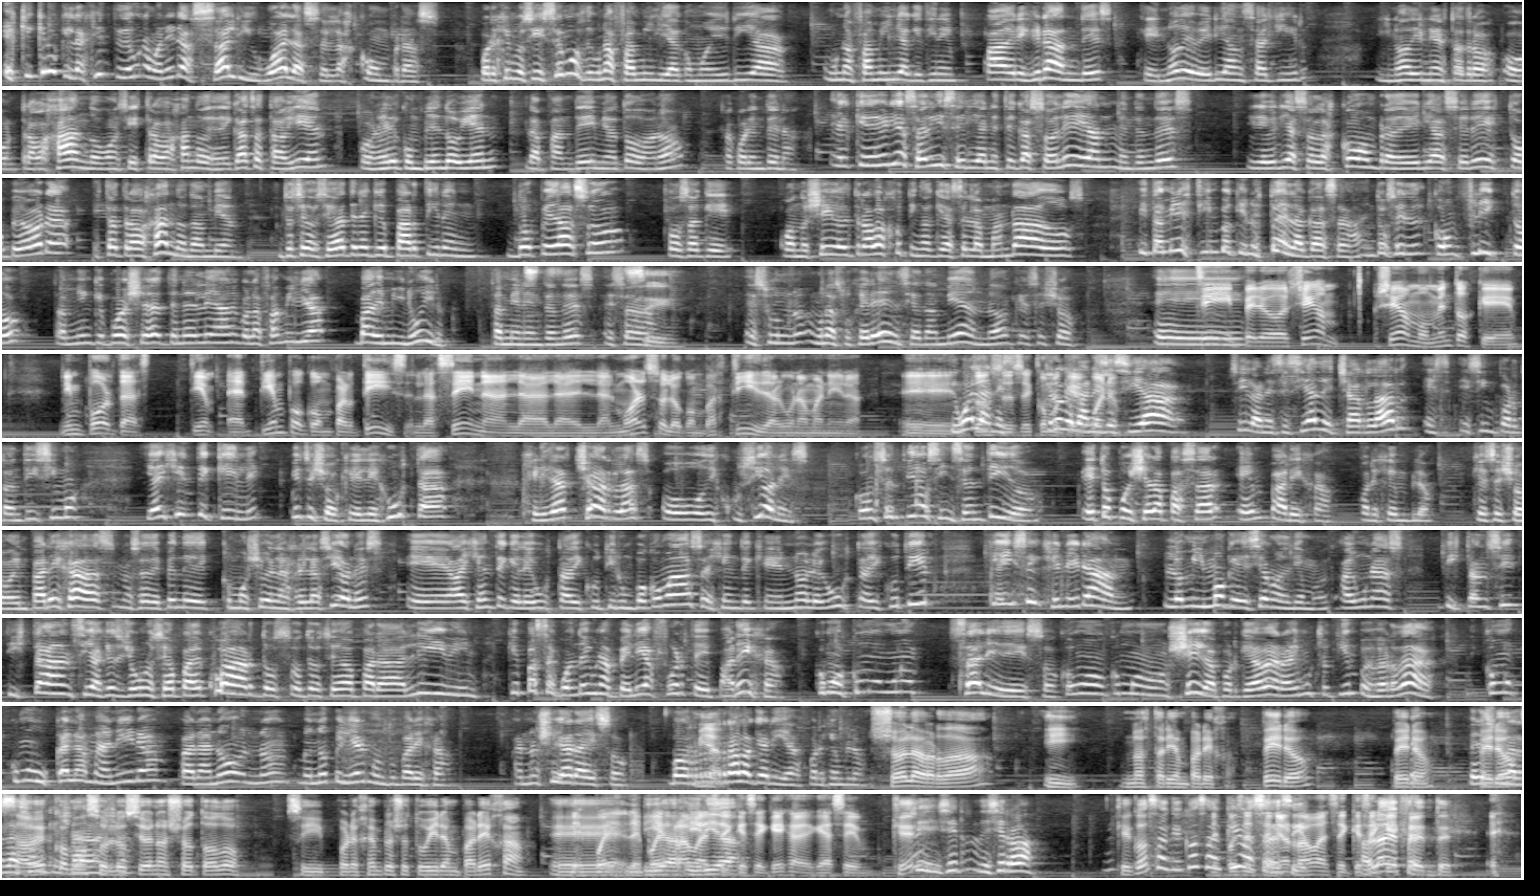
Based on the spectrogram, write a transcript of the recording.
es que creo que la gente de alguna manera sale igual a hacer las compras. Por ejemplo, si hacemos de una familia, como diría una familia que tiene padres grandes que no deberían salir y no deberían estar trabajando, bueno, si es trabajando desde casa está bien, ponerle cumpliendo bien la pandemia, todo, ¿no? La cuarentena. El que debería salir sería en este caso Lean, ¿me entendés? Y debería hacer las compras, debería hacer esto, pero ahora está trabajando también. Entonces se va a tener que partir en dos pedazos, cosa que cuando llegue el trabajo tenga que hacer los mandados. Y también es tiempo que no está en la casa. Entonces el conflicto también que pueda llegar a tener Lean con la familia va a disminuir. También, ¿entendés? Esa, sí. Es una sugerencia también, ¿no? ¿Qué sé yo? Eh, sí, pero llegan, llegan momentos que no importa, el eh, tiempo compartís, la cena, el almuerzo lo compartís de alguna manera. Eh, Igual entonces es como creo que, la necesidad, sí, la necesidad de charlar es, es importantísimo. Y hay gente que, le, qué sé yo, que les gusta generar charlas o discusiones con sentido o sin sentido. Esto puede llegar a pasar en pareja, por ejemplo. Qué sé yo, en parejas, no sé, depende de cómo lleven las relaciones. Eh, hay gente que le gusta discutir un poco más, hay gente que no le gusta discutir. Y ahí se generan lo mismo que decía con el tiempo. Algunas distancias, qué sé yo, uno se va para el cuarto, otro se va para el living. ¿Qué pasa cuando hay una pelea fuerte de pareja? ¿Cómo, cómo uno sale de eso? ¿Cómo, ¿Cómo llega? Porque, a ver, hay mucho tiempo, es verdad. ¿Cómo, cómo buscar la manera para no, no, no pelear con tu pareja? Para no llegar a eso. Vos, Raba, ¿qué harías, por ejemplo? Yo, la verdad, y no estaría en pareja. Pero, pero, pero, ¿sabes cómo soluciono yo todo? si por ejemplo yo estuviera en pareja, eh, Después, después iría- Raba es iría- el que se queja de que hace. ¿Qué? Sí, decir, decir Rabá. ¿Qué cosa? ¿Qué cosa? Después ¿Qué el vas a señor decir? Raba es el que se Habla de queja. frente.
